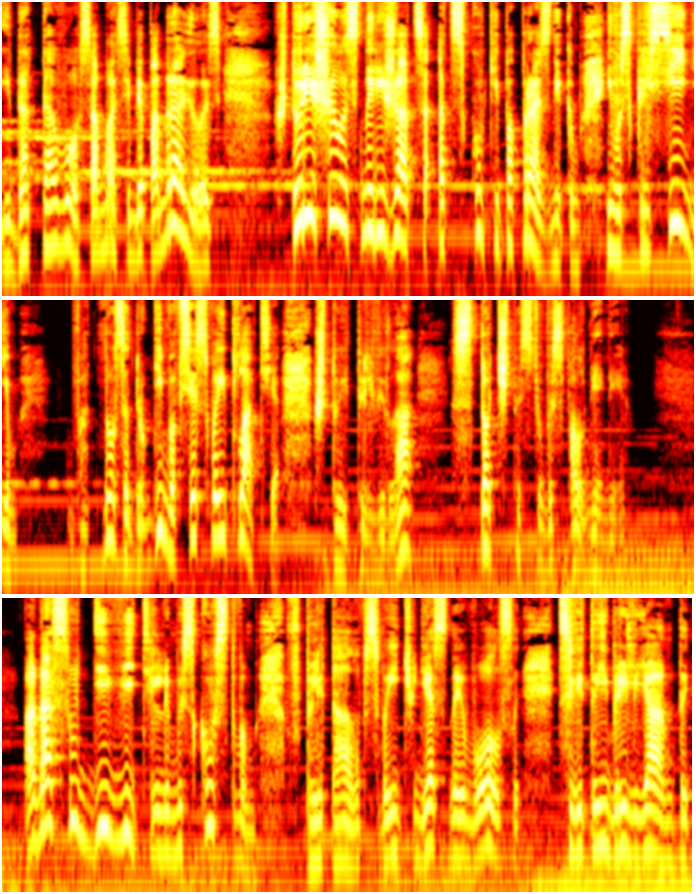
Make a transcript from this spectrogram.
И до того сама себе понравилась, что решилась наряжаться от скуки по праздникам и воскресеньям в одно за другим во все свои платья, что и привела с точностью в исполнение. Она с удивительным искусством вплетала в свои чудесные волосы цветы и бриллианты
